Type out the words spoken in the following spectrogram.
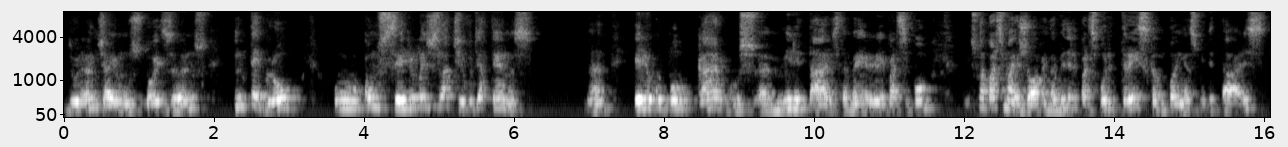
durante aí uns dois anos, integrou o Conselho Legislativo de Atenas. Né? Ele ocupou cargos é, militares também, ele participou, isso na parte mais jovem da vida, ele participou de três campanhas militares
